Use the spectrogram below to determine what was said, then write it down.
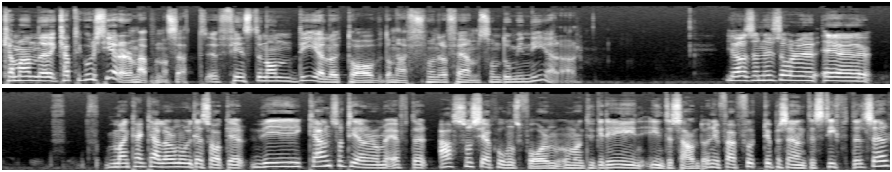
kan man eh, kategorisera de här på något sätt? Eh, Finns det någon del av de här 105 som dominerar? Ja, så nu eh, f- man kan kalla dem olika saker. Vi kan sortera dem efter associationsform om man tycker det är intressant. Ungefär 40% är stiftelser,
